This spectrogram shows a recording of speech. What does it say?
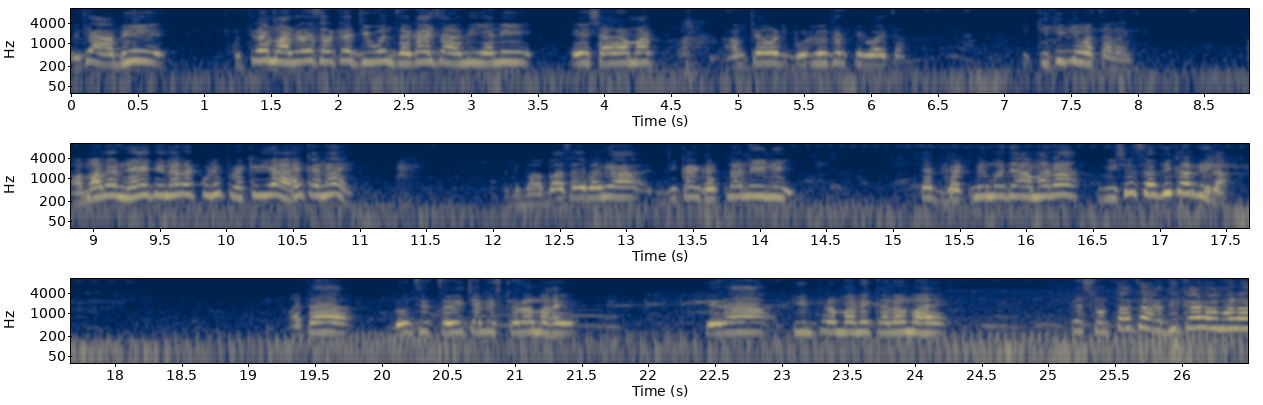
म्हणजे आम्ही कुत्र्या मांजरासारखं जीवन जगायचं आणि यांनी हे शारामात आमच्यावर बुडलोजर फिरवायचा? हे किती दिवस चालायचं? आम्हाला न्याय देणारा कोणी प्रक्रिया आहे का नाही? म्हणजे बाबासाहेबांनी जी काही घटना लिहिली त्या घटनेमध्ये आम्हाला विशेष अधिकार दिला. आता दोनशे चव्वेचाळीस कलम आहे तेरा तीन प्रमाणे कलम आहे. ते स्वतःचा अधिकार आम्हाला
